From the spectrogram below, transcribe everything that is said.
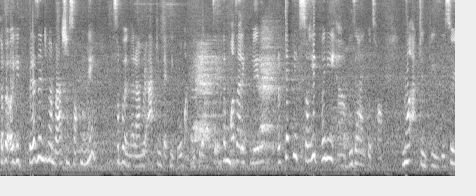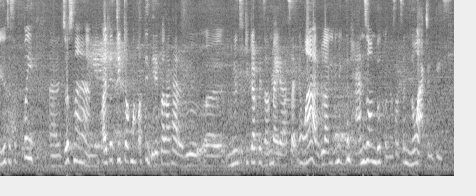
तपाईँ अहिले प्रेजेन्टमा बाँच्न सक्नु नै सबैभन्दा राम्रो एक्टिङ टेक्निक हो भन्ने कुराहरू चाहिँ एकदम मजाले खुलेर र टेक्निक सहित पनि बुझाएको छ। नो एक्टिङ प्लिज सो यो चाहिँ सबै जसमा अहिले त टिकटकमा कति धेरै कलाकारहरू हुनुहुन्छ टिकटकले जन्माइरहेको छ होइन? उहाँहरूको लागि पनि एकदम ह्यान्ड्स अन बुक हुनसक्छ नो एक्टिङ प्लिज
